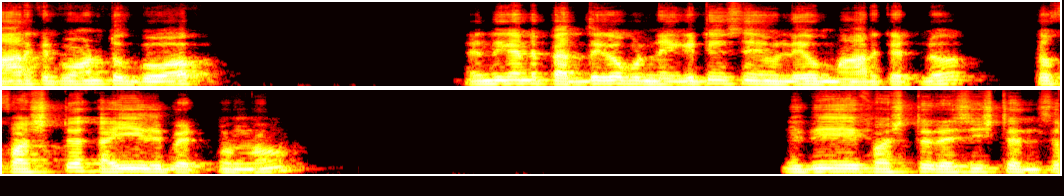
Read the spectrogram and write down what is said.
Market want to go up. ఎందుకంటే పెద్దగా ఇప్పుడు నెగిటివ్స్ ఏమి లేవు మార్కెట్‌లో. సో ఫస్ట్ హై ఇది పెట్టుకున్నాం. ఇది ఫస్ట్ రెసిస్టెన్స్.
